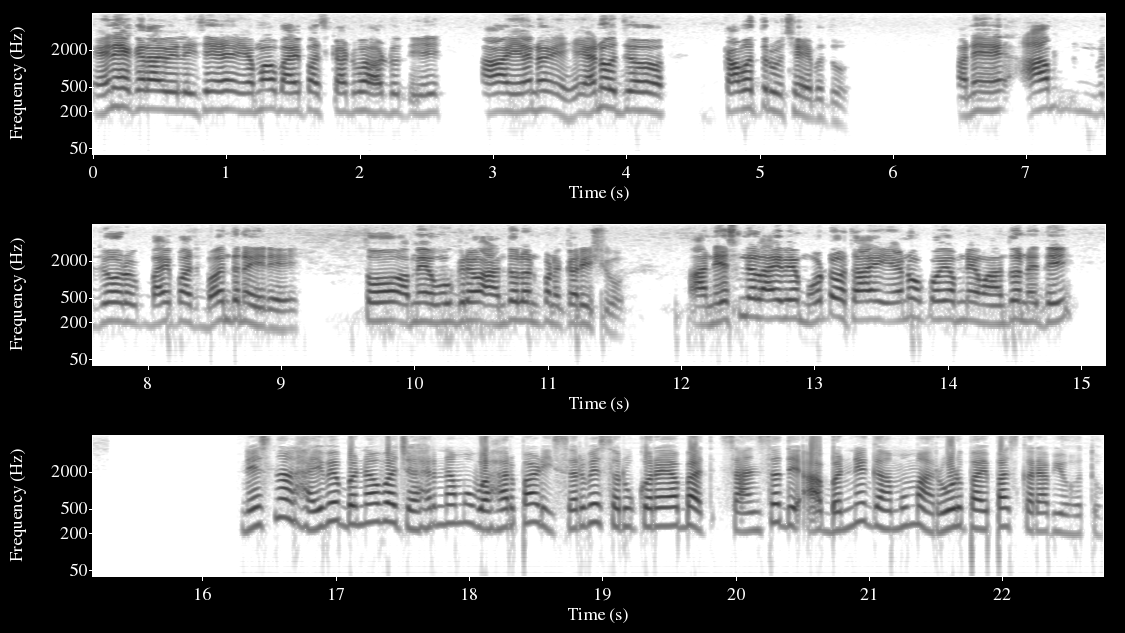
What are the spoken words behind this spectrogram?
એને કરાવેલી છે. એમાં બાયપાસ કાઢવા હાટુથી આ એનો એનો જ કાવતરું છે એ બધું. અને આ જો બાયપાસ બંધ નહીં રહે તો અમે ઉગ્ર આંદોલન પણ કરીશું. આ નેશનલ હાઈવે મોટો થાય એનો કોઈ અમને વાંધો નથી. નેશનલ હાઈવે બનાવવા જાહેરનામું બહાર પાડી સર્વે શરૂ કરાયા બાદ સાંસદે આ બંને ગામોમાં રોડ બાયપાસ કરાવ્યો હતો.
